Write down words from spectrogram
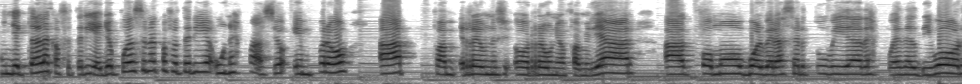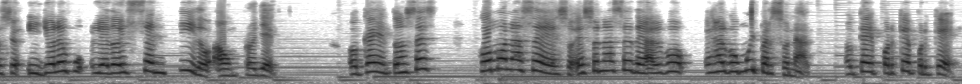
inyectar a la cafetería. Yo puedo hacer una cafetería, un espacio en pro a o reunión familiar, a cómo volver a hacer tu vida después del divorcio y yo le, le doy sentido a un proyecto. ¿Ok? Entonces, ¿cómo nace eso? Eso nace de algo, es algo muy personal. ¿Ok? ¿Por qué? Porque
